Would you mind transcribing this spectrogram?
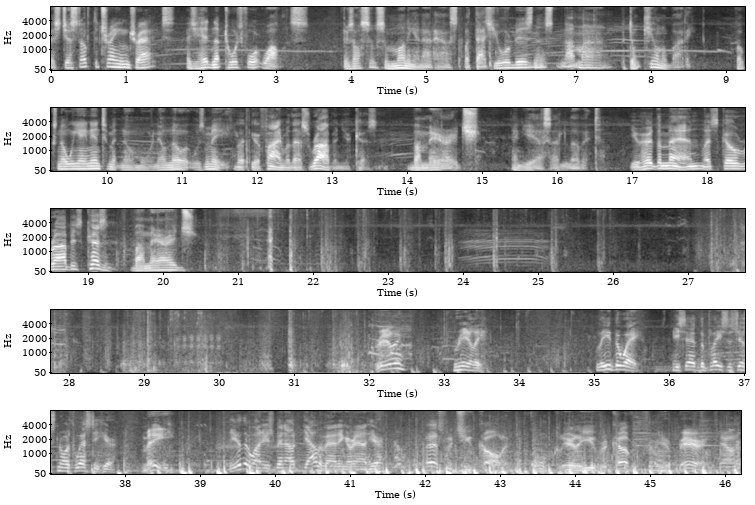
It's just up the train tracks as you're heading up towards Fort Wallace. There's also some money in that house, but that's your business, not mine. But don't kill nobody. Folks know we ain't intimate no more, and they'll know it was me. But you're fine with us robbing your cousin. By marriage. And yes, I'd love it. You heard the man. Let's go rob his cousin. By marriage. Really? Really. Lead the way. He said the place is just northwest of here. Me? You're the one who's been out gallivanting around here. That's what you call it. Well, clearly you've recovered from your bear encounter.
